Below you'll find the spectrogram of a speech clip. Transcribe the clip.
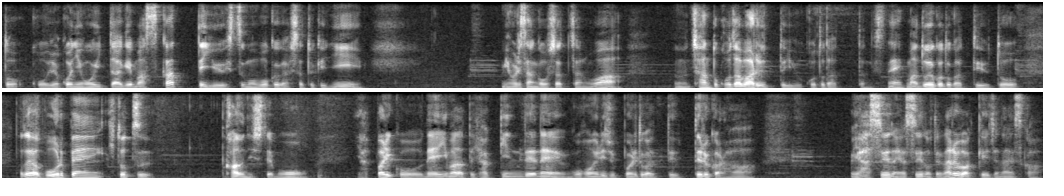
とこう横に置いてあげますかっていう質問を僕がした時に美堀さんがおっしゃってたのは、うん、ちゃんとこだわるっていうことだったんですね。まあ、どういうことかっていうと例えばボールペン一つ買うにしてもやっぱりこうね今だって100均でね5本入り10本入りとかって売ってるから安いの安いのってなるわけじゃないですか、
